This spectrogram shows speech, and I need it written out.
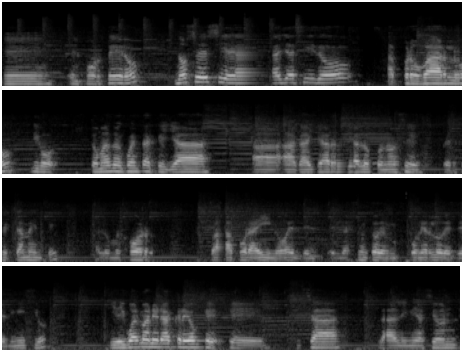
eh, el portero, no sé si haya sido a probarlo, digo, tomando en cuenta que ya a, a ya lo conoce perfectamente, a lo mejor va por ahí, ¿no? El, el- el asunto de ponerlo desde el inicio. Y de igual manera creo que, que quizá la alineación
